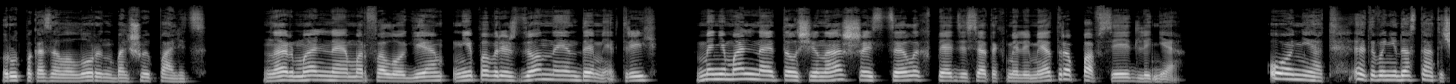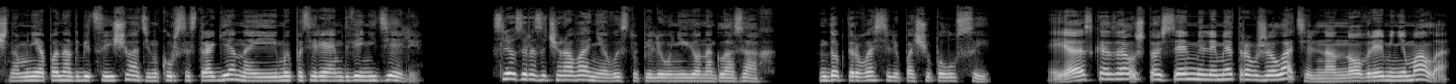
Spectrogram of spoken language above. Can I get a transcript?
Рут показала Лорен большой палец. Нормальная морфология, неповрежденный эндометрий, минимальная толщина 6,5 мм по всей длине. О нет, этого недостаточно. Мне понадобится еще один курс эстрогена, и мы потеряем две недели. Слезы разочарования выступили у нее на глазах. Доктор Василий пощупал усы. «Я сказал, что семь миллиметров желательно, но времени мало.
